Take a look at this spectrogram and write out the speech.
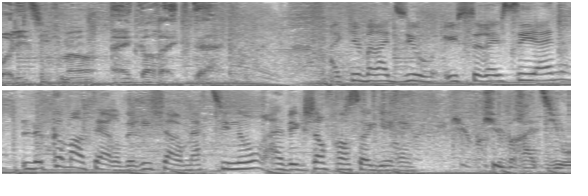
Politiquement incorrect. À Cube Radio et sur LCN, le commentaire de Richard Martineau avec Jean-François Guérin. Cube Radio.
